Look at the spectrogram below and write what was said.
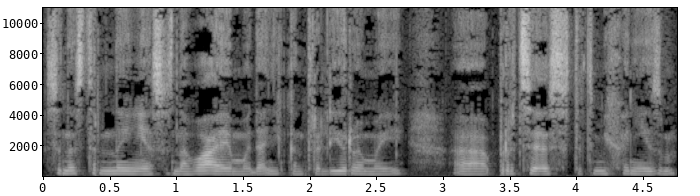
с одной стороны, неосознаваемый, да, неконтролируемый э, процесс, этот механизм.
